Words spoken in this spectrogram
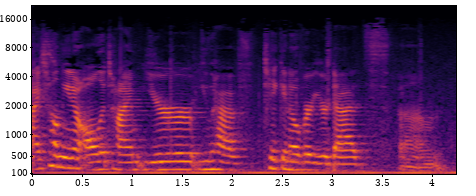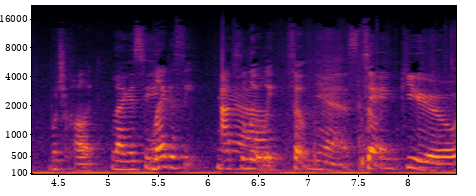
I tell Nina all the time, you're you have taken over your dad's um, what you call it Legacy? Legacy, absolutely. So yes. So Thank you.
